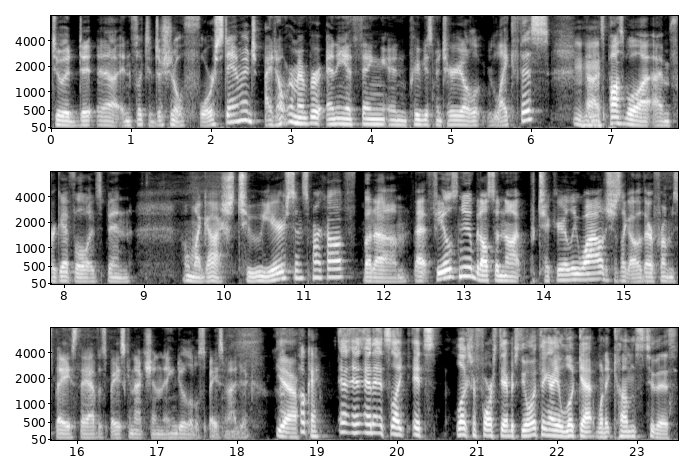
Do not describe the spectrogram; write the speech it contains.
to ad- uh, inflict additional force damage. I don't remember anything in previous material like this. Uh, it's possible I- I'm forgetful. It's been oh my gosh, two years since Markov. But um, that feels new, but also not particularly wild. It's just like, oh, they're from space. They have a space connection. They can do a little space magic. yeah, Okay. and, and it's like it's extra force damage. The only thing I look at when it comes to this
